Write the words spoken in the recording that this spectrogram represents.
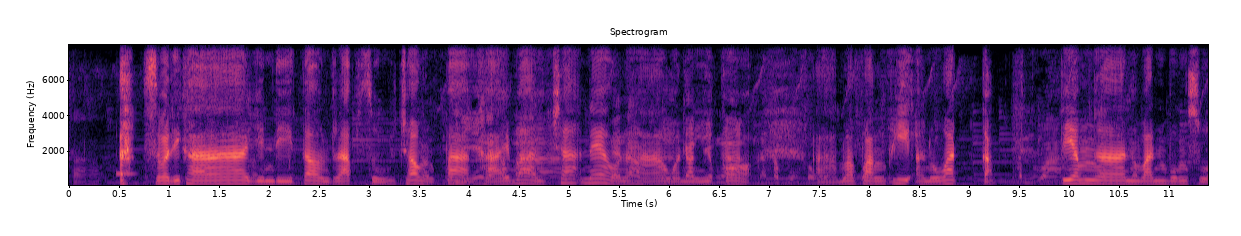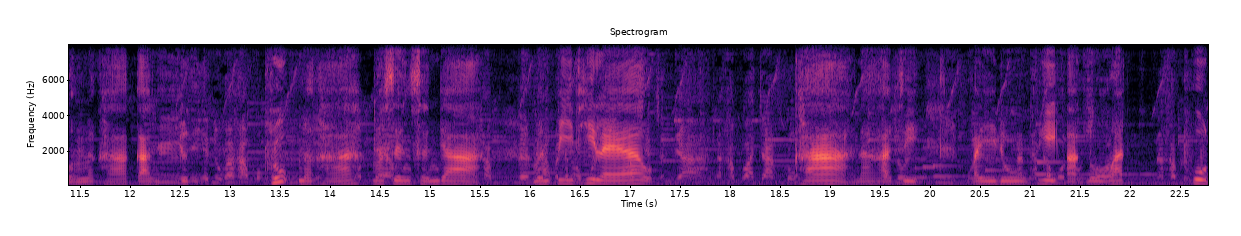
ครับอะสวัสดีค่ะ ยินดีต้อนรับสู่ช่องป้าท้ายบ้านชาแนลนะคะวันนี้ก็อ่ามาฟังพี่อนุวัตกับเตรียมงานวันบวงสรวงนะคะ การจุดพลุนะคะ มาเซ็นสัญญา เหมือนปีที่แล้วเซ็นสัญญานะครับว่าจ้างพลุค่ะนะคะสิไปดูพี่อนุวัฒน์นะครับพูด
